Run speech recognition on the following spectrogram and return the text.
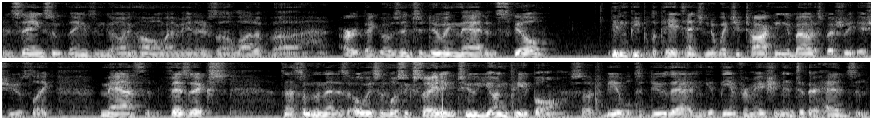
and saying some things and going home. I mean, there's a lot of uh, art that goes into doing that and skill getting people to pay attention to what you're talking about, especially issues like math and physics. It's not something that is always the most exciting to young people. So to be able to do that and get the information into their heads and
